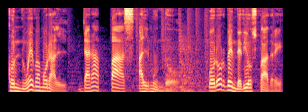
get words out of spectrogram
con nueva moral dará paz al mundo. Por orden de Dios Padre,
